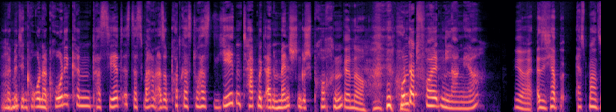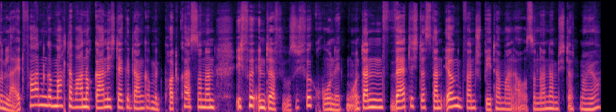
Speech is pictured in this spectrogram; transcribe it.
mhm. mit den Corona-Chroniken passiert ist. Das waren also Podcasts, du hast jeden Tag mit einem Menschen gesprochen. Genau. 100 Folgen lang, ja? Ja, also ich habe erstmal so einen Leitfaden gemacht, da war noch gar nicht der Gedanke mit Podcast, sondern ich für Interviews, ich für Chroniken. Und dann werte ich das dann irgendwann später mal aus. Und dann habe ich gedacht, naja,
